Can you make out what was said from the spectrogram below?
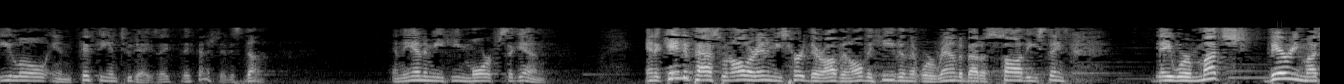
Elul in 50 and 2 days. They, they finished it. It's done. And the enemy, he morphs again. And it came to pass when all our enemies heard thereof and all the heathen that were round about us saw these things, they were much, very much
